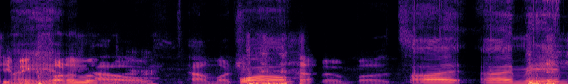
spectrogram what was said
Do you make I, fun of him? How much Well, about butts? I I mean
